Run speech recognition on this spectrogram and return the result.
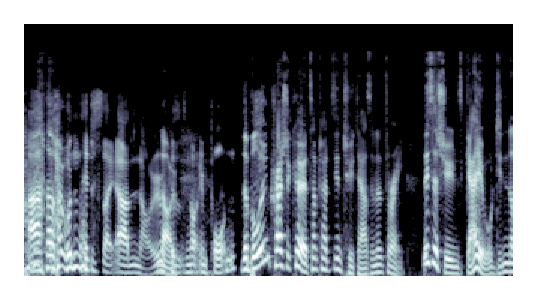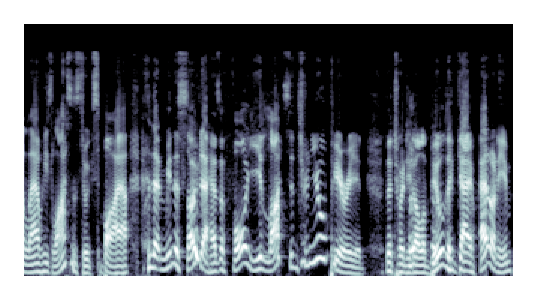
uh, Why wouldn't they just say, uh, no, No. because it's not important? the balloon crash occurred sometime in 2003. This assumes Gale didn't allow his license to expire and that Minnesota has a four year license renewal period. The $20 bill that Gale had on him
